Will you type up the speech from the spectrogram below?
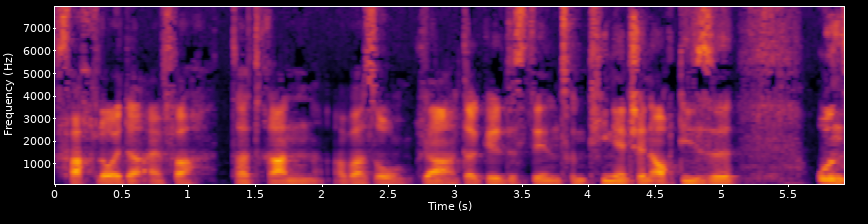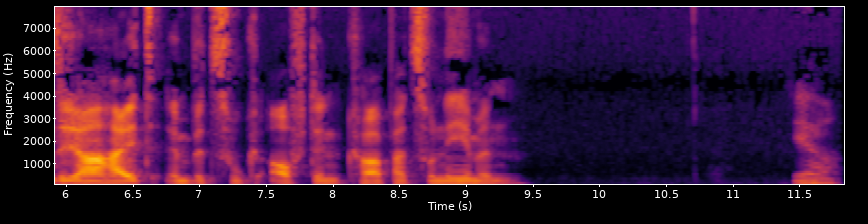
Fachleute einfach da dran. Aber so, klar, da gilt es den unseren Teenagern auch diese Unsicherheit in Bezug auf den Körper zu nehmen. Ja.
